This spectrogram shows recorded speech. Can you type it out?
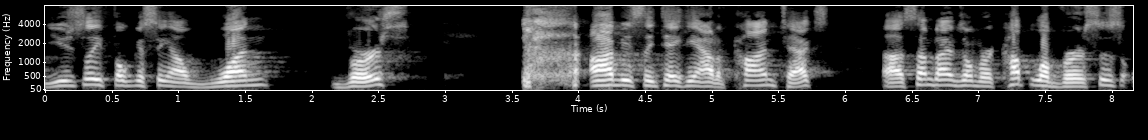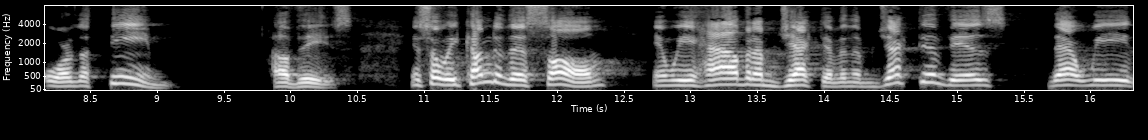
usually focusing on one verse, obviously taking out of context, uh, sometimes over a couple of verses or the theme of these. And so we come to this psalm and we have an objective, and the objective is that we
